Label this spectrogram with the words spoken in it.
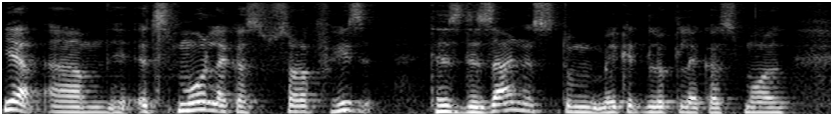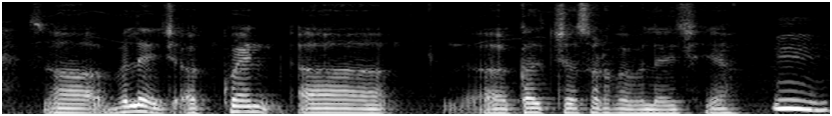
Yeah, um, it's more like a sort of his his design is to make it look like a small uh, village, a quaint uh, uh, culture sort of a village. Yeah. Mm.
